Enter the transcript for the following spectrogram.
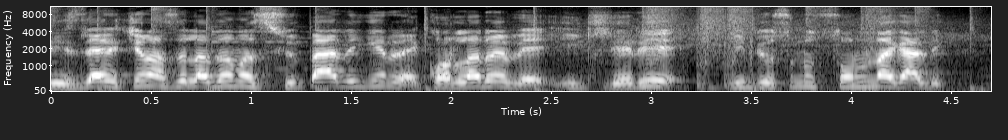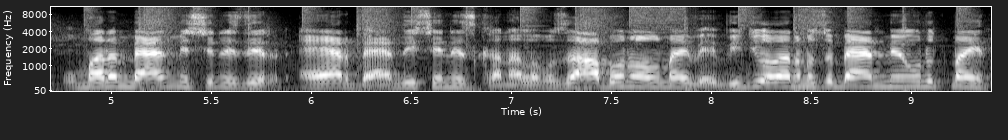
Sizler için hazırladığımız Süper Lig'in rekorları ve ilkleri videosunun sonuna geldik. Umarım beğenmişsinizdir. Eğer beğendiyseniz kanalımıza abone olmayı ve videolarımızı beğenmeyi unutmayın.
